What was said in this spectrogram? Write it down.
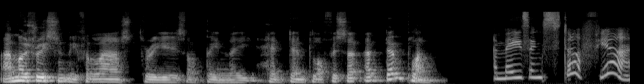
And most recently, for the last three years, I've been the head dental officer at Denplan. Amazing stuff. Yeah.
